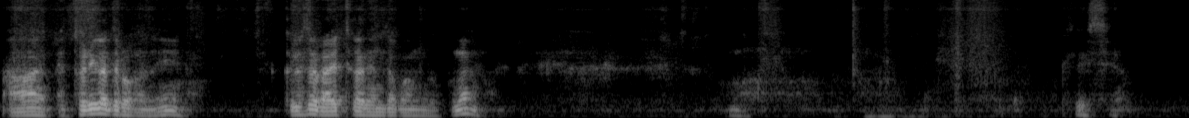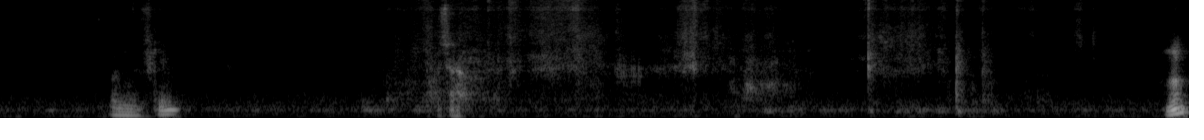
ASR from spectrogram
아, 배터리가 들어가네. 그래서 라이트가 된다고 하는 거구나. 그래 있어요. 이런 느낌? 보자. 응?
